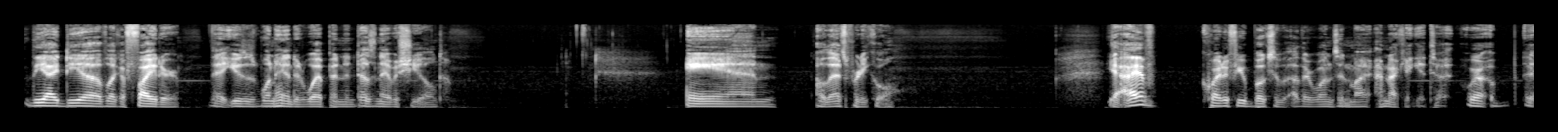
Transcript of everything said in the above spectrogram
the idea of like a fighter that uses one-handed weapon and doesn't have a shield. And oh, that's pretty cool. Yeah, I have quite a few books of other ones in my. I'm not gonna get to it. Uh,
